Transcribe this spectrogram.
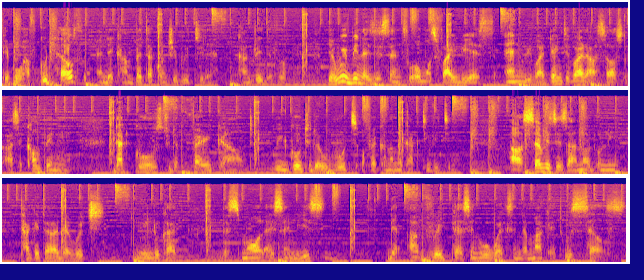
people have good health and they can better contribute to the country's development. Yeah, we've been existent for almost five years and we've identified ourselves as a company that goes to the very ground. We go to the roots of economic activity. Our services are not only targeted at the rich. We look at the small SMEs, the average person who works in the market, who sells,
